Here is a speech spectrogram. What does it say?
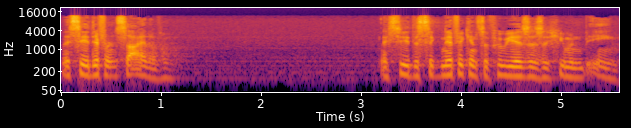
they see a different side of him. They see the significance of who he is as a human being.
